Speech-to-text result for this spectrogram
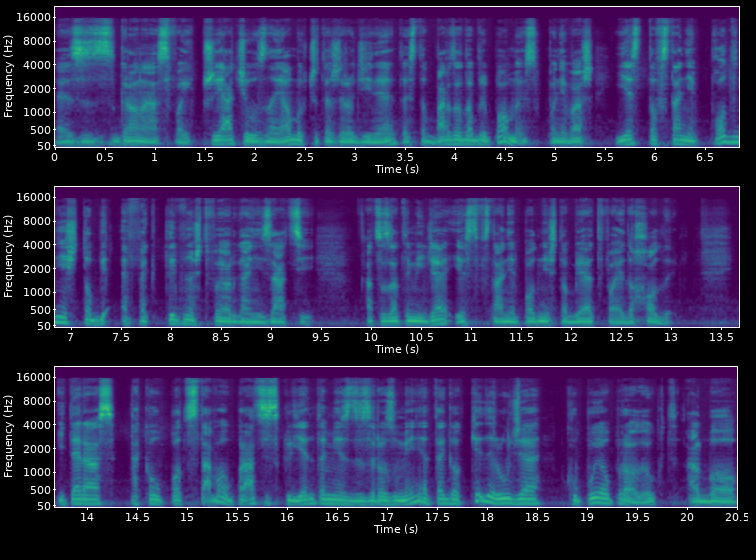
z, z grona swoich przyjaciół, znajomych czy też rodziny, to jest to bardzo dobry pomysł, ponieważ jest to w stanie podnieść Tobie efektywność Twojej organizacji, a co za tym idzie, jest w stanie podnieść Tobie Twoje dochody. I teraz taką podstawą pracy z klientem jest zrozumienie tego, kiedy ludzie kupują produkt albo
